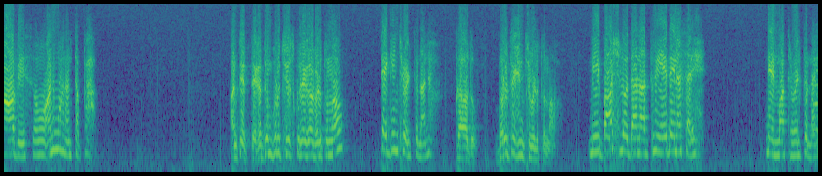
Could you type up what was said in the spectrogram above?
ఆవేశం అనుమానం తప్ప. అంటే తెగతింపులు చేసుకునేగా వెళుతున్నావు? తెగించి వెళ్తున్నాను. కాదు బరి తెగించి వెళుతున్నావు. మీ భాషలో దాని అర్థం ఏదైనా సరే. నేను మాత్రం వెళ్తున్నాను.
